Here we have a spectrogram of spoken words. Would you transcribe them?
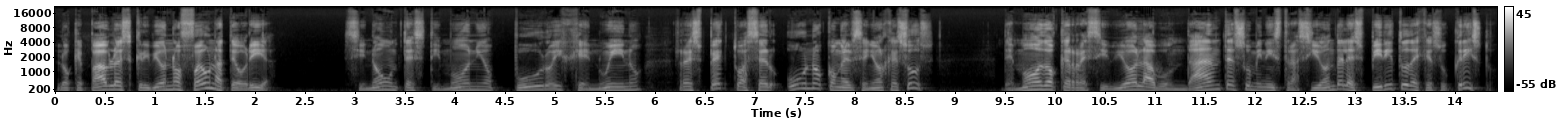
Lo que Pablo escribió no fue una teoría, sino un testimonio puro y genuino respecto a ser uno con el Señor Jesús, de modo que recibió la abundante suministración del Espíritu de Jesucristo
